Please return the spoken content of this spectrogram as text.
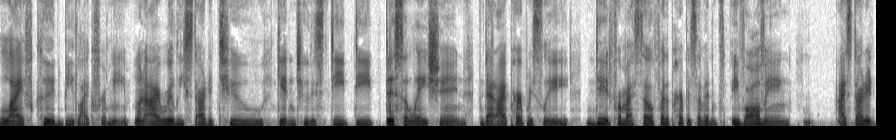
life could be like for me. When I really started to get into this deep, deep desolation that I purposely did for myself for the purpose of evolving, I started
